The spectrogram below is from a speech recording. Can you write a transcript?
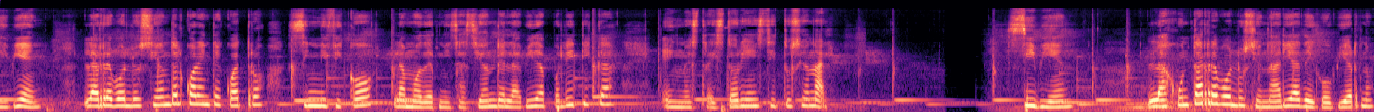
Si bien la revolución del 44 significó la modernización de la vida política en nuestra historia institucional. Si bien la Junta Revolucionaria de Gobierno,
